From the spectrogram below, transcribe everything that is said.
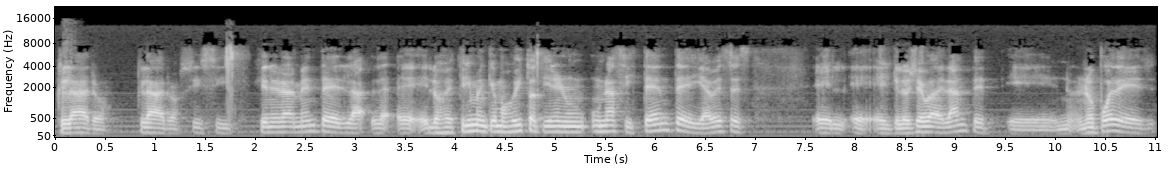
Claro, claro, sí, sí. Generalmente eh, los streaming que hemos visto tienen un, asistente y a veces el, eh, el, que lo lleva adelante no, no puede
